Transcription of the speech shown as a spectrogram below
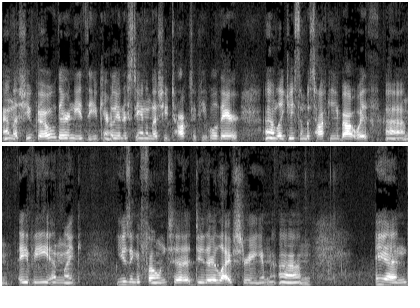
unless you go. There are needs that you can't really understand unless you talk to people there, um, like Jason was talking about with um, AV and like using a phone to do their live stream. Um, and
